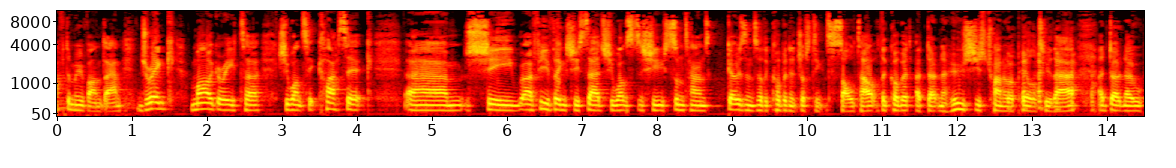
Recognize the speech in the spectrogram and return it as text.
Have to move on, Dan. Drink margarita. She wants it classic. Um, she a few things she said. She wants to. She sometimes goes into the cupboard and just eats salt out of the cupboard. I don't know who she's trying to appeal to there. I don't know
